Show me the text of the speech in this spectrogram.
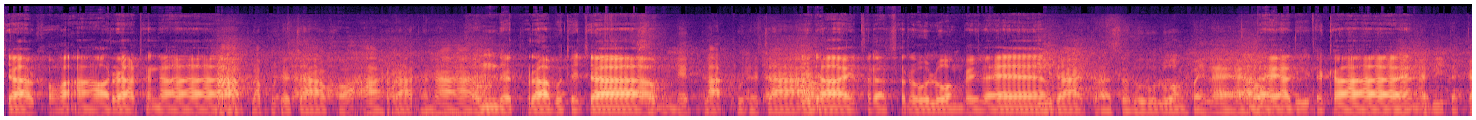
เจ้าขออาราธนา ข้าพระพุทธเจ้าขออาราธนา สมเด็จพระพุทธเจ้า สมเด็จพระพุทธเจ้า ที่ได้ตรัสรู้ล่วงไปแล้ว ที่ได้ตรัสรู้ล่วงไปแล้ว ในอดีตกาในรอดีตก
